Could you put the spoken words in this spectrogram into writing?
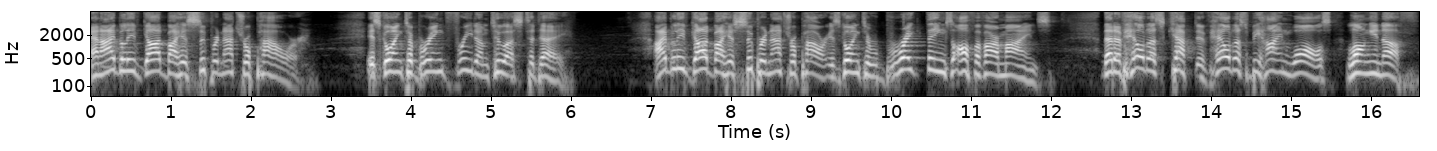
And I believe God by his supernatural power is going to bring freedom to us today. I believe God, by His supernatural power, is going to break things off of our minds that have held us captive, held us behind walls long enough,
